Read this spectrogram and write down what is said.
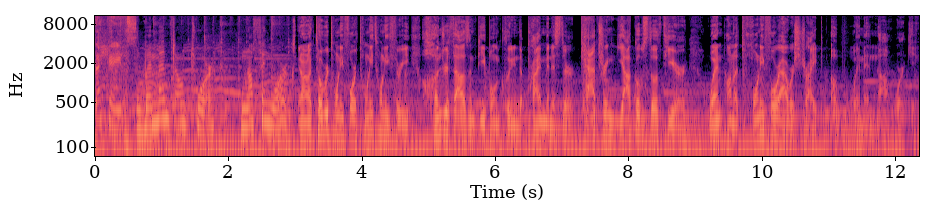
decades. Women don't work. Nothing works. And on October 24, 2023, 100,000 people, including the Prime Minister, Katrin Jakobsdottir, went on a 24-hour strike of women not working.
